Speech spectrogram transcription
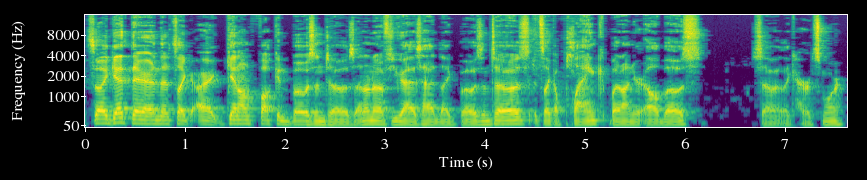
so I get there and it's like, all right, get on fucking bows and toes. I don't know if you guys had like bows and toes. It's like a plank, but on your elbows, so it like hurts more.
